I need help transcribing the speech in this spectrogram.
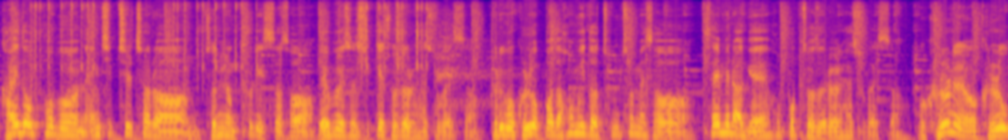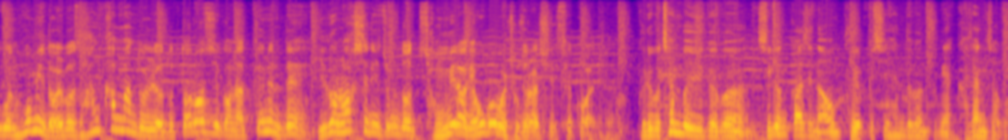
가이드 hop-up은 M17처럼 전용 tool이 있어서 외부에서 쉽게 조절을 할 수가 있어. 그리고 글록보다 홈이 더 촘촘해서 세밀하게 hop-up 조절을 할 수가 있어. 어, 그러네요. 글록은 홈이 넓어서 한 칸만 돌려도 떨어지거나 뜨는데 이건 확실히 좀 더 정밀하게 hop-up을 조절할 수 있을 것 같아요. 그리고 chamber 유격은 지금까지 나온 VFC handgun 중에 가장 적어.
